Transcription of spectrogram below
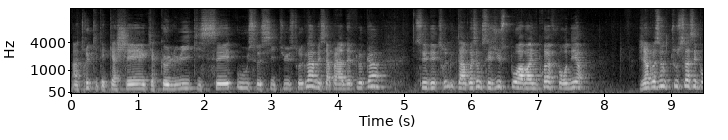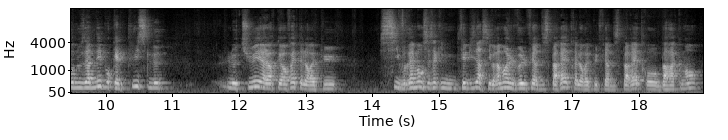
un truc qui était caché, qu'il n'y a que lui qui sait où se situe ce truc-là, mais ça n'a pas l'air d'être le cas. C'est des trucs, t'as l'impression que c'est juste pour avoir une preuve, pour dire. J'ai l'impression que tout ça, c'est pour nous amener, pour qu'elle puisse le, le tuer, alors qu'en fait, elle aurait pu. Si vraiment, c'est ça qui me fait bizarre, si vraiment elle veut le faire disparaître, elle aurait pu le faire disparaître au baraquement.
